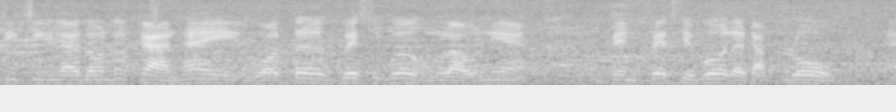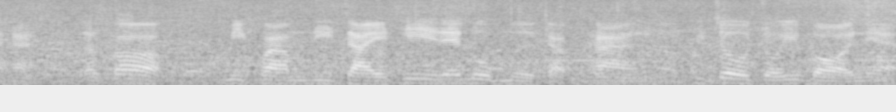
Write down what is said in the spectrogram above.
จริงๆแล้วเราต้องการให้ Water Festival ของเราเนี่ย เป็นเฟสติวัลระดับโลกนะฮะแล้วก็มีความดีใจที่ได้ร่วมมือกับทางพี่โจโจอีบอยเนี่ย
